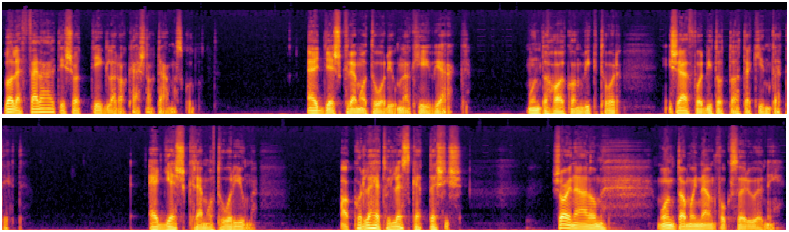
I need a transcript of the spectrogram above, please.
Lale felállt, és a téglarakásnak támaszkodott. Egyes krematóriumnak hívják, mondta halkan Viktor, és elfordította a tekintetét. Egyes krematórium? Akkor lehet, hogy lesz kettes is. Sajnálom, mondtam, hogy nem fogsz örülni.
